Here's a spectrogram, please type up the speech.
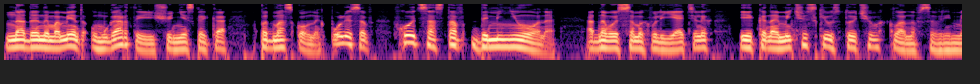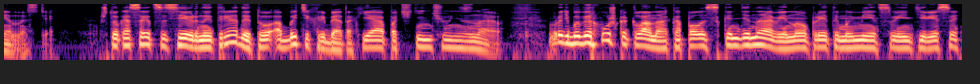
На данный момент Умгарт и еще несколько подмосковных полисов входят в состав Доминиона, одного из самых влиятельных и экономически устойчивых кланов современности. Что касается Северной Триады, то об этих ребятах я почти ничего не знаю. Вроде бы верхушка клана окопалась в Скандинавии, но при этом имеет свои интересы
